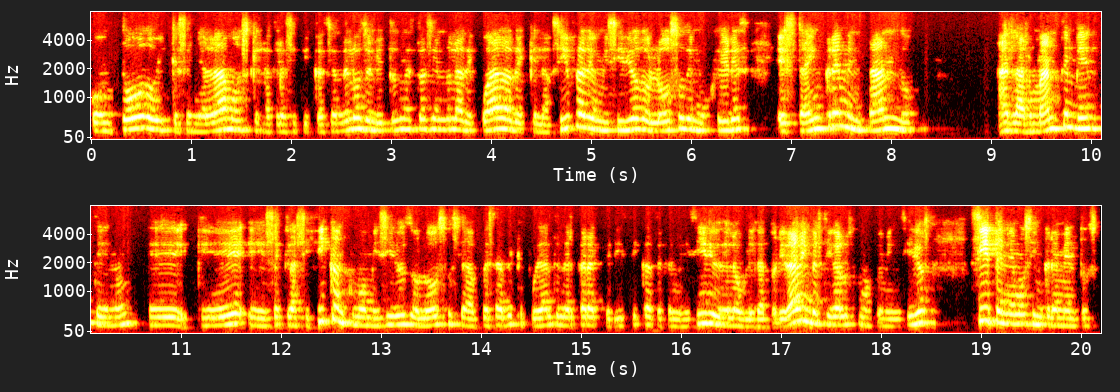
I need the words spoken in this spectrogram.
con todo y que señalamos que la clasificación de los delitos no está siendo la adecuada, de que la cifra de homicidio doloso de mujeres está incrementando alarmantemente, ¿no? Eh, que eh, se clasifican como homicidios dolosos, a pesar de que puedan tener características de feminicidio y de la obligatoriedad de investigarlos como feminicidios, sí tenemos incrementos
